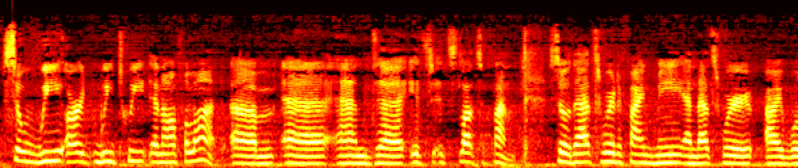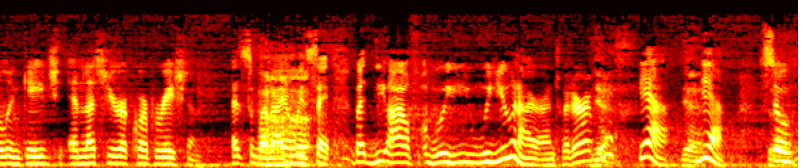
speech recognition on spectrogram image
so we are we tweet an awful lot, um, uh, and uh, it's it's lots of fun. So that's where to find me, and that's where I will engage, unless you're a corporation. That's what I always say. But I'll, we, we, you and I are on Twitter, aren't we? Yes. Yeah, Yeah. yeah. So, So,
